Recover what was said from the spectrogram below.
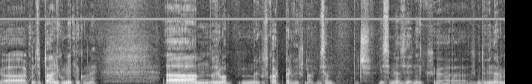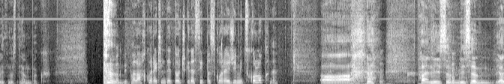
uh, konceptualnih umetnikov. Um, oziroma, rekel skoraj prvih. No. Mislim, pač, nisem jaz nek uh, zgodovinar umetnosti, ampak. ampak bi pa lahko rekli na tej točki, da si pa skoraj že mitsko lokne. Uh, pa nisem, nisem ja,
